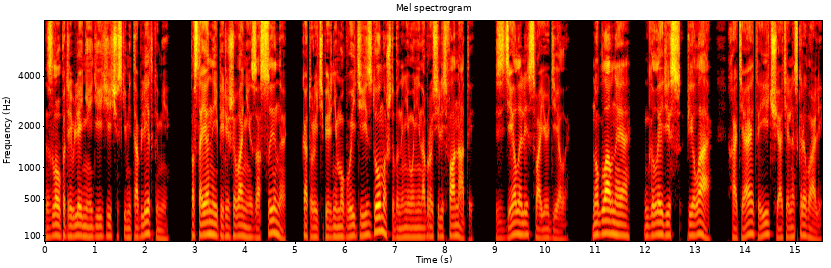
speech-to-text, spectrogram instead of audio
Злоупотребление диетическими таблетками, постоянные переживания за сына, который теперь не мог выйти из дома, чтобы на него не набросились фанаты, сделали свое дело. Но главное, Глэдис пила, хотя это и тщательно скрывали.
